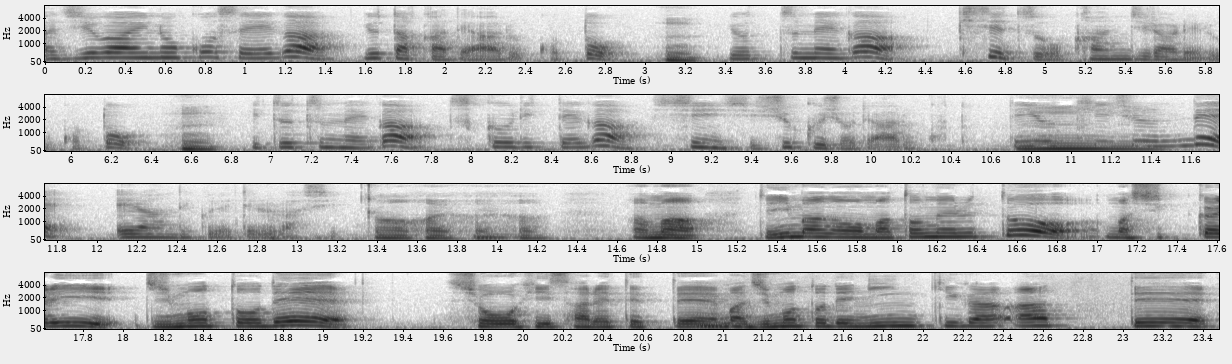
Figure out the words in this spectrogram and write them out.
味わいの個性が豊かであること。うん。4つ目が季節を感じられること。うん。5つ目が作り手が紳士淑女であること。っていう基準で選んでくれてるらしい。あはいはいはい、あまあじゃあ今のをまとめると、まあ、しっかり地元で消費されてて、うん。まあ、地元で人気があって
